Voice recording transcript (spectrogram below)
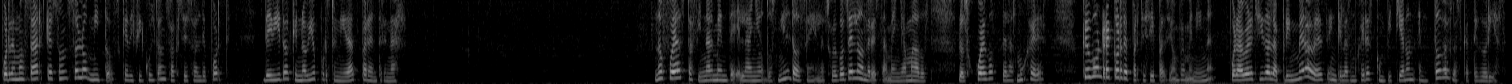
por demostrar que son solo mitos que dificultan su acceso al deporte, debido a que no había oportunidad para entrenar. No fue hasta finalmente el año 2012, en los Juegos de Londres, también llamados los Juegos de las Mujeres, que hubo un récord de participación femenina por haber sido la primera vez en que las mujeres compitieron en todas las categorías,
